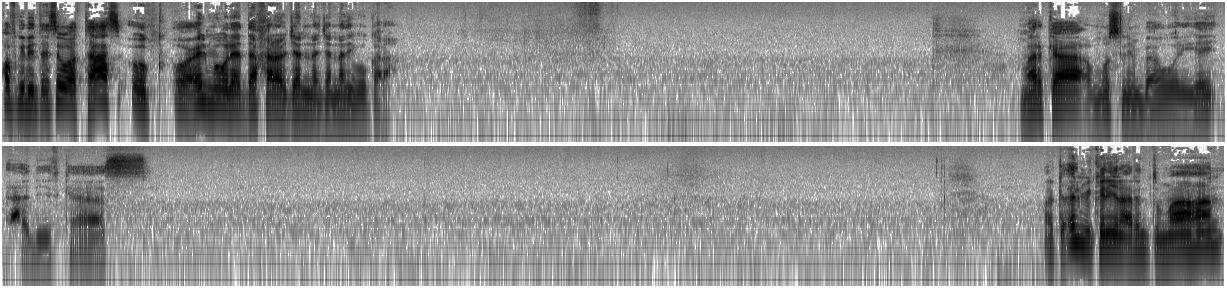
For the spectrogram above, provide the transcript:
qofkii dhinta isagoo taas og oo cilmi u leh dakhala aljana jannadii buu galaa marka muslim baa wariyey xadiidkaas Marka cilmi keliyana arrintu ma ahan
